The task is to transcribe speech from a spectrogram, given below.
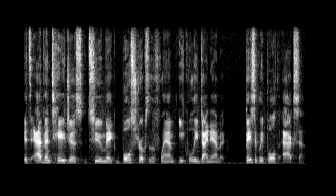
it's advantageous to make both strokes of the flam equally dynamic, basically both accents.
